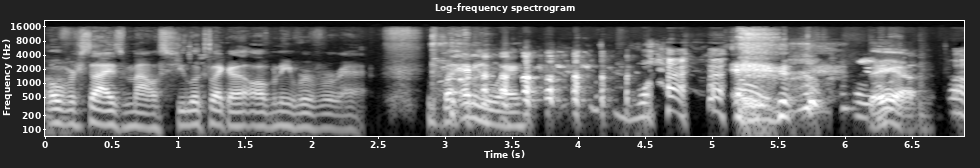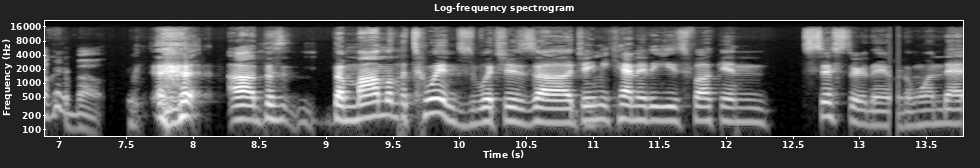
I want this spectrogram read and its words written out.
Oversized mouse. She looks like an Albany River rat. But anyway, Wow. Wait, Damn. what are you talking about? uh, the the mom of the twins, which is uh, Jamie Kennedy's fucking sister, there, the one that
